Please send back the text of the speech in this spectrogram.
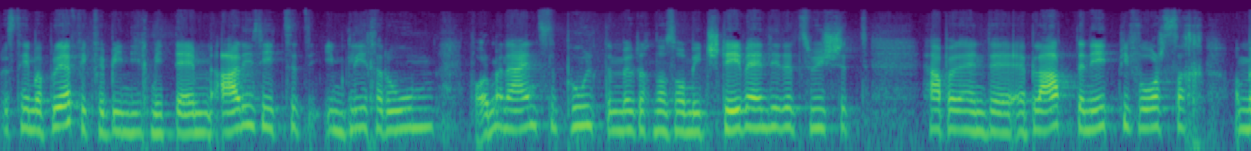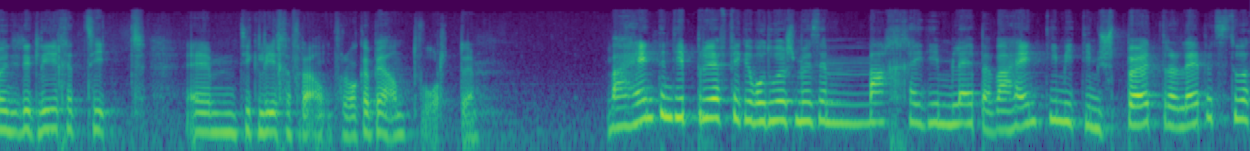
das Thema Prüfung verbinde ich mit dem, alle sitzen im gleichen Raum vor einem Einzelpult und möglichst noch so mit Stehwänden dazwischen, haben ein Blatt, eine Etui vor sich und müssen in der gleichen Zeit ähm, die gleichen Fragen beantworten. Was haben denn die Prüfungen, die du hast machen in deinem Leben? Was haben die mit deinem späteren Leben zu tun?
